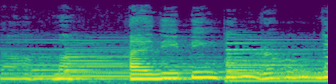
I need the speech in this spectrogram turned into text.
道吗？爱你并不容易，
